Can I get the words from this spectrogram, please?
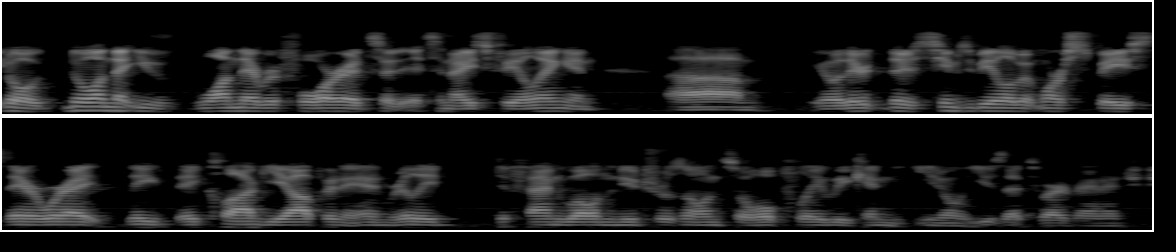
you know knowing that you've won there before, it's a it's a nice feeling, and um, you know, there, there seems to be a little bit more space there where I, they, they clog you up and, and really defend well in the neutral zone. So hopefully we can, you know, use that to our advantage.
